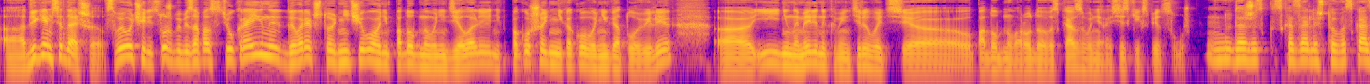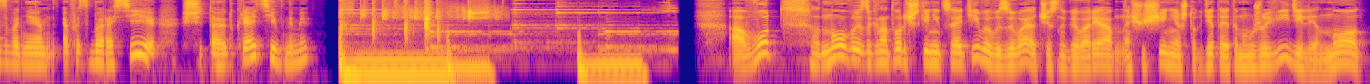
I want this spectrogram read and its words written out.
А, двигаемся дальше. В свою очередь, службы безопасности Украины говорят, что ничего они подобного не делали, покушения никакого не готовили а, и не намерены комментировать э, подобного рода высказывания российских спецслужб. Ну, даже сказали, что высказывания ФСБ России считают креативными. А вот новые законотворческие инициативы вызывают, честно говоря, ощущение, что где-то это мы уже видели, но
